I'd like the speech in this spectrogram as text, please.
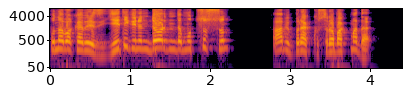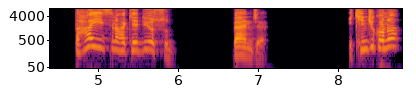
Buna bakabiliriz. 7 günün 4'ünde mutsuzsun. Abi bırak kusura bakma da daha iyisini hak ediyorsun. Bence. İkinci konu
